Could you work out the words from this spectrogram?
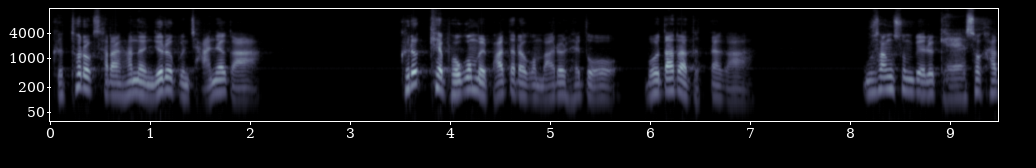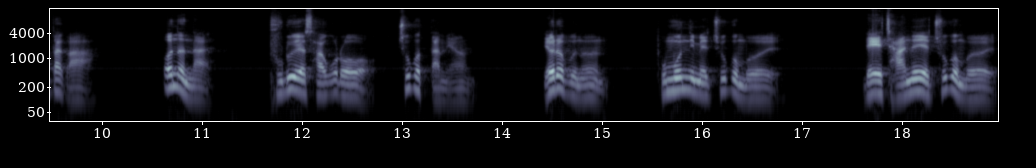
그토록 사랑하는 여러분 자녀가 그렇게 복음을 받으라고 말을 해도 못 알아듣다가 우상 숭배를 계속 하다가 어느 날 불후의 사고로 죽었다면 여러분은 부모님의 죽음을 내 자녀의 죽음을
